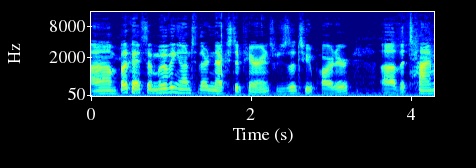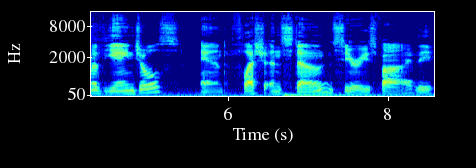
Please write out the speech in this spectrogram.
Um, but okay, so moving on to their next appearance, which is a two-parter, uh, "The Time of the Angels" and "Flesh and Stone" series five, the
